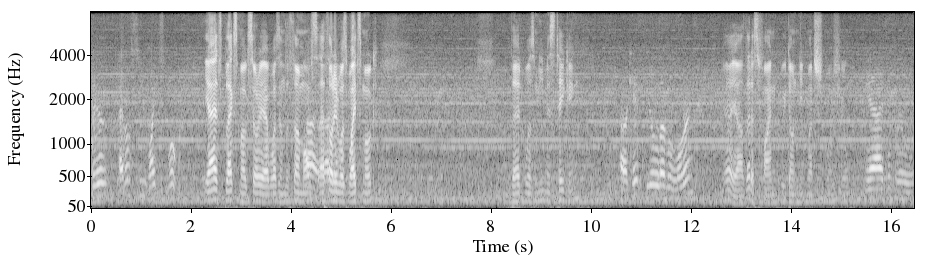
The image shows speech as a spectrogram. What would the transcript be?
I don't see white smoke. Yeah, it's black smoke. Sorry, I was in the thermals. Ah, I thought it was white smoke. That was me mistaking. Okay, fuel level orange. Yeah, yeah, that is fine. We don't need much more fuel. Yeah, I think we'll.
